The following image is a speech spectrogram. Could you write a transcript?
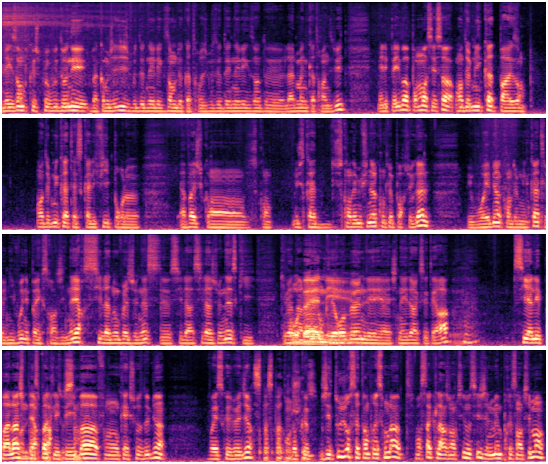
l'exemple que je peux vous donner, bah, comme j'ai dit, je vous donner l'exemple de 80, je vous ai donné l'exemple de l'Allemagne 98, mais les Pays-Bas, pour moi, c'est ça. En 2004, par exemple, en 2004, elle se qualifie pour le, elle va jusqu'en jusqu'en demi-finale contre le Portugal. Mais vous voyez bien qu'en 2004, le niveau n'est pas extraordinaire. Si la nouvelle jeunesse, si la, si la jeunesse qui, qui vient d'arriver, les Robben, les Schneider, etc., si elle n'est pas là, je ne pense pas que les Pays-Bas font quelque chose de bien. Vous voyez ce que je veux dire Il se passe pas grand-chose. J'ai toujours cette impression-là. C'est pour ça que l'Argentine aussi, j'ai le même pressentiment.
